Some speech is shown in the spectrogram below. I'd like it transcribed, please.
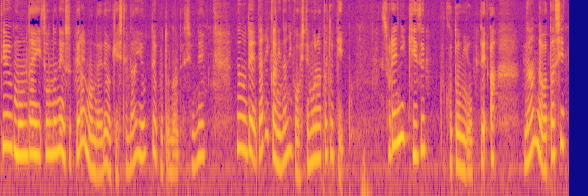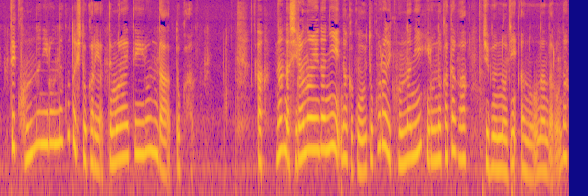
ていう問題そんなね薄っぺらい問題では決してないよっていうことなんですよね。なので誰かに何かをしてもらった時それに気づくことによってあなんだ私ってこんなにいろんなこと人からやってもらえているんだとかあなんだ知らない間になんかこういうところでこんなにいろんな方が自分のじあのなんだろうな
